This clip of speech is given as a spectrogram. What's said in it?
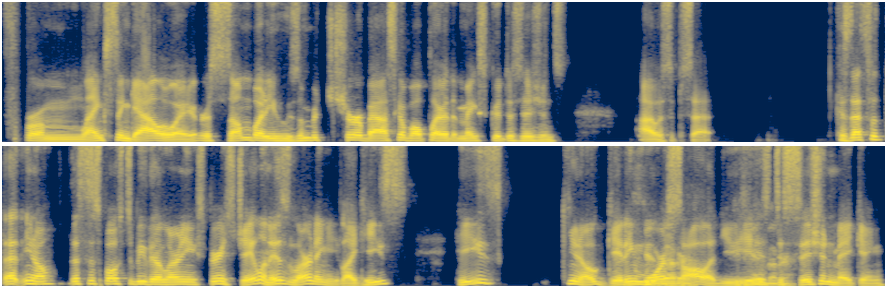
from Langston Galloway or somebody who's a mature basketball player that makes good decisions, I was upset. Because that's what that, you know, this is supposed to be their learning experience. Jalen is learning. Like he's, he's, you know, getting, getting more better. solid. You, his decision making,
